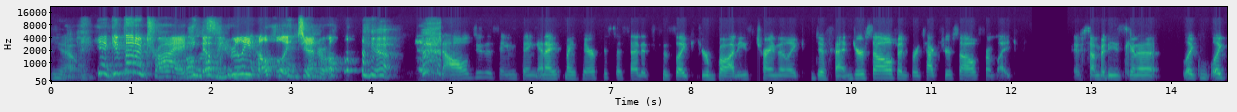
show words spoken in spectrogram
you know. Yeah, give that a try. I think that'll be really helpful in general. yeah. And I'll do the same thing. And I my therapist has said it's because like your body's trying to like defend yourself and protect yourself from like if somebody's gonna like like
